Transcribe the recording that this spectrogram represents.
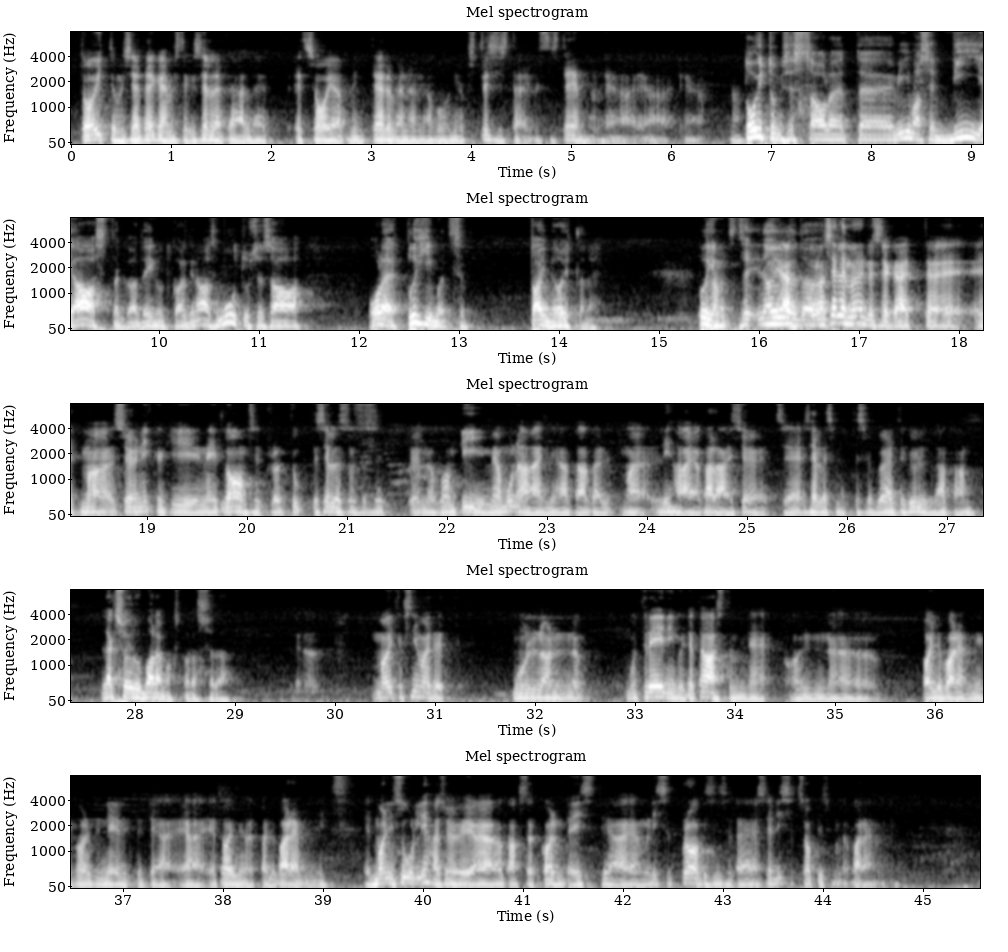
toitumise ja tegemistega selle peale, et, et see hoiab mind tervena nagu niisugust tõsiste haigustest eemale ja, ja, ja noh, toitumisest sa oled eh, viimase viie aastaga teinud kardinaalse muutuse, sa oled põhimõtteliselt taimetoitlane. põhimõtteliselt, no jah, nii-öelda no selle mööndusega, et, et ma söön ikkagi neid loomseid produkte selles osas, et nagu on piim ja muna on ju, aga, aga ma liha ja kala ei söö, et see selles mõttes võib öelda küll, aga läks su elu paremaks pärast seda. Ma ütleks niimoodi, et mul on, mu treeningud ja taastumine on äh, palju paremini koordineeritud ja, ja, ja toimivad palju paremini. et ma olin suur lihasööja kaks tuhat kolmteist ja, ja ma lihtsalt proovisin seda ja see lihtsalt sobis mulle paremini.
